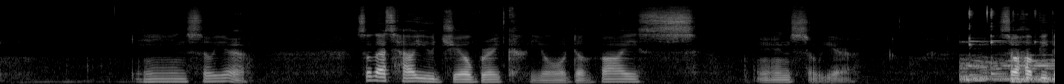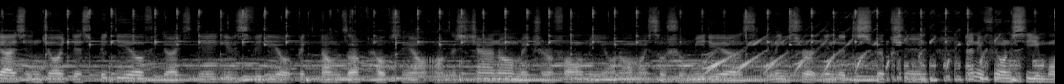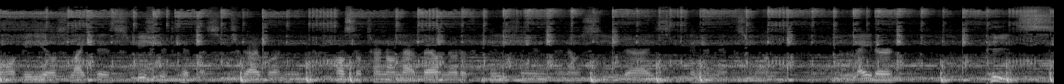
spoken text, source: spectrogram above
And so yeah. So that's how you jailbreak your device. And so yeah so I hope you guys enjoyed this video. If you guys did, give this video a big thumbs up. Helps me out on this channel. Make sure to follow me on all my social medias. The links are in the description. And if you want to see more videos like this, be sure to hit that subscribe button. Also turn on that bell notifications. And I'll see you guys in the next one. Later. Peace.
